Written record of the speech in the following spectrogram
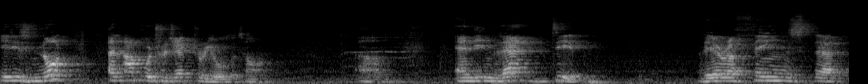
it is not an upward trajectory all the time. Um, and in that dip, there are things that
